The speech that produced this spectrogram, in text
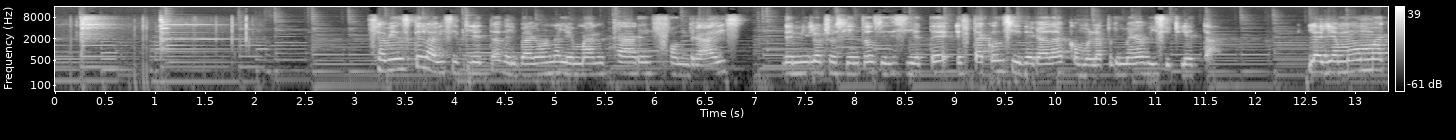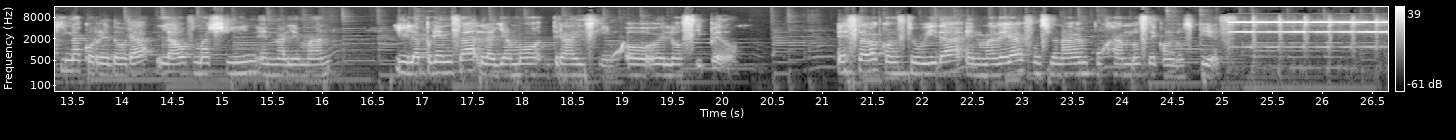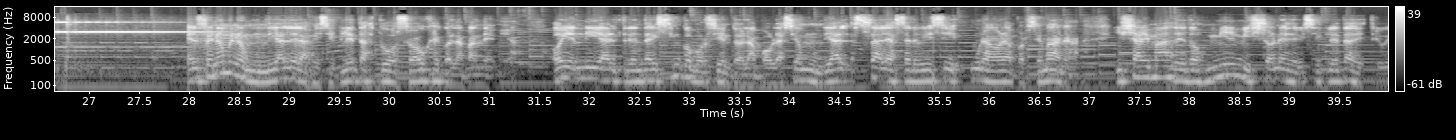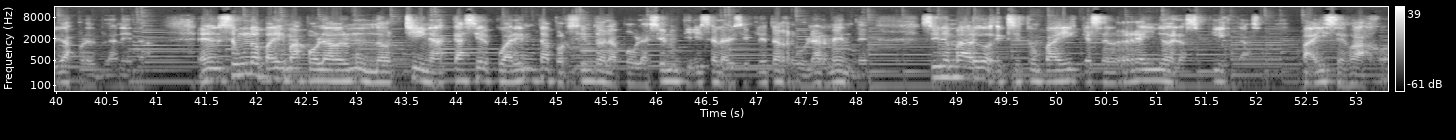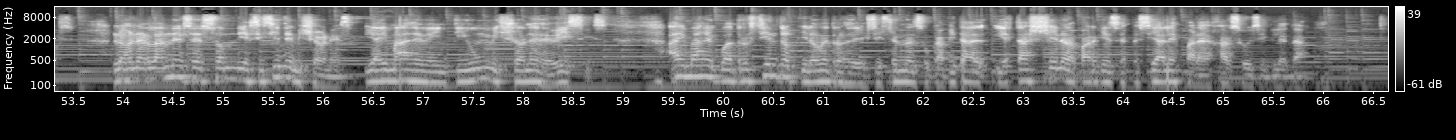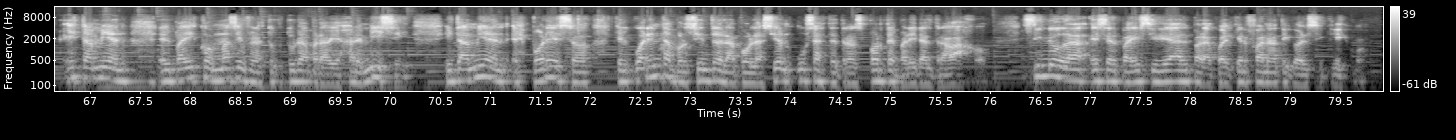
¿Sabías que la bicicleta del barón alemán Karl von Drais de 1817 está considerada como la primera bicicleta? La llamó máquina corredora, Laufmaschine en alemán, y la prensa la llamó Drysin o velocípedo. Estaba construida en madera y funcionaba empujándose con los pies. El fenómeno mundial de las bicicletas tuvo su auge con la pandemia. Hoy en día el 35% de la población mundial sale a hacer bici una hora por semana y ya hay más de 2 mil millones de bicicletas distribuidas por el planeta. En el segundo país más poblado del mundo, China, casi el 40% de la población utiliza la bicicleta regularmente. Sin embargo, existe un país que es el reino de los ciclistas, Países Bajos. Los neerlandeses son 17 millones y hay más de 21 millones de bicis. Hay más de 400 kilómetros de bicicleta en su capital y está lleno de parkings especiales para dejar su bicicleta. Es también el país con más infraestructura para viajar en bici y también es por eso que el 40% de la población usa este transporte para ir al trabajo. Sin duda es el país ideal para cualquier fanático del ciclismo.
